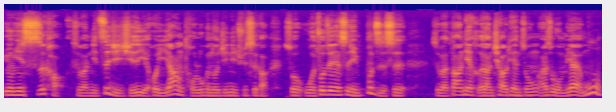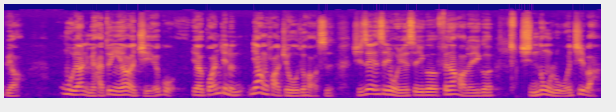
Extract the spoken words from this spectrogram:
用心思考，是吧？你自己其实也会一样投入更多精力去思考。说我做这件事情不只是是吧？当天和尚敲天钟，而是我们要有目标，目标里面还对应要有结果，要关键的量化结果做好事。其实这件事情我觉得是一个非常好的一个行动逻辑吧，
